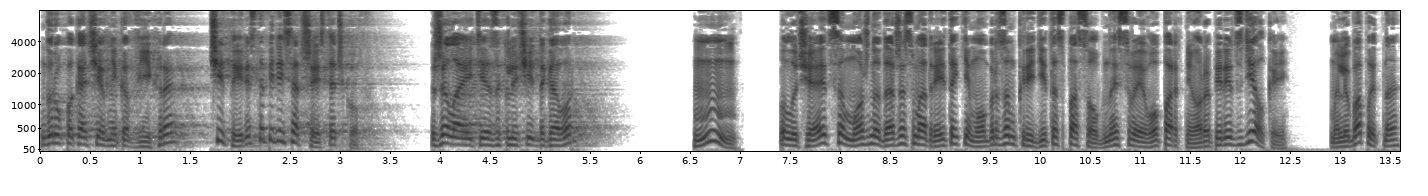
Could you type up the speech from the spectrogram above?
Группа кочевников Вихра – 456 очков. Желаете заключить договор? Ммм, получается, можно даже смотреть таким образом кредитоспособность своего партнера перед сделкой. Любопытно.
